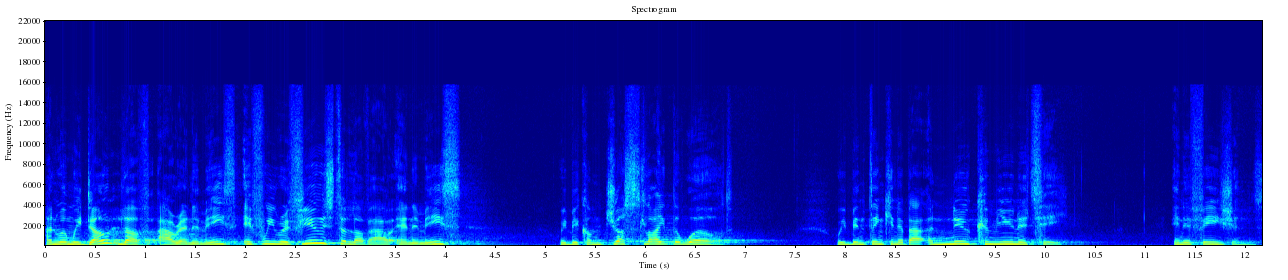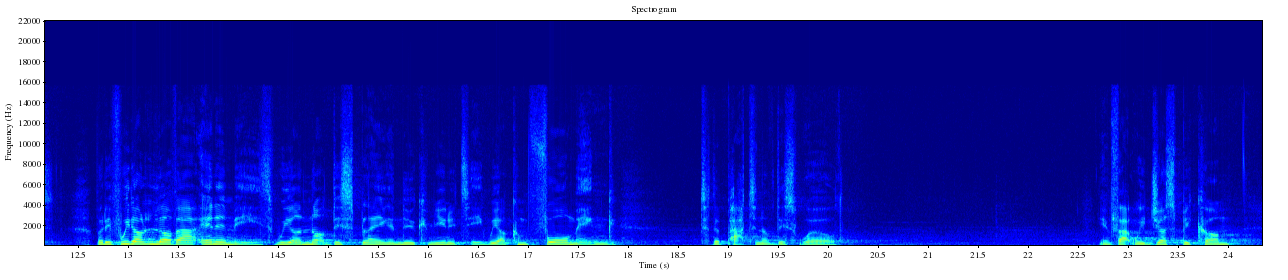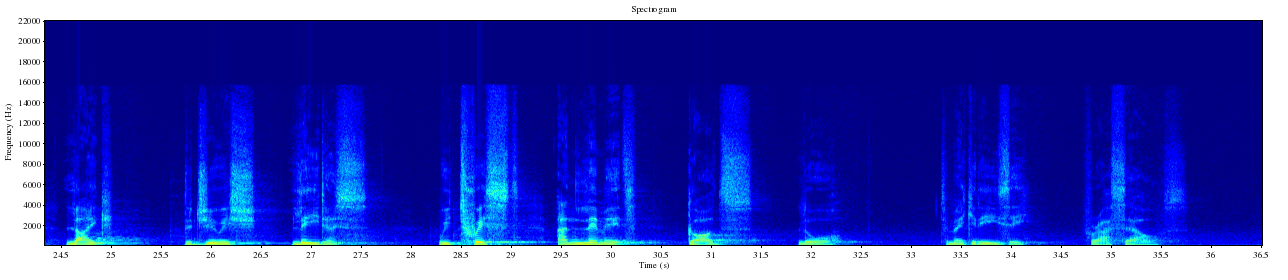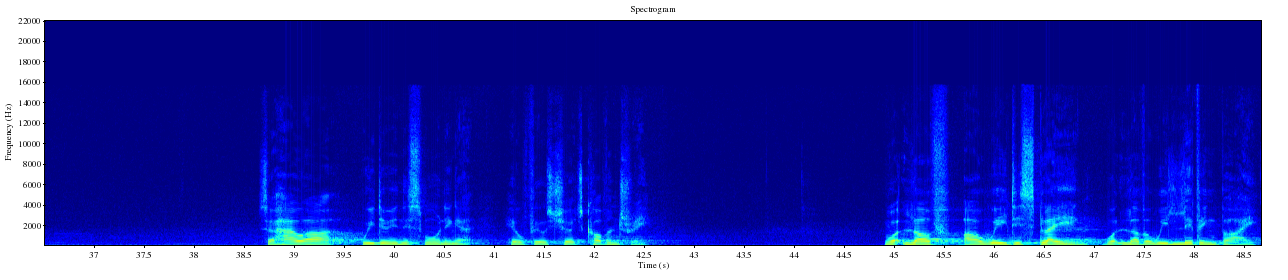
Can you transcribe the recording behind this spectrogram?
And when we don't love our enemies, if we refuse to love our enemies, we become just like the world. We've been thinking about a new community in Ephesians. But if we don't love our enemies, we are not displaying a new community. We are conforming to the pattern of this world. In fact, we just become like the Jewish leaders. We twist and limit God's law to make it easy for ourselves. So, how are we doing this morning at Hillfields Church, Coventry. What love are we displaying? What love are we living by?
